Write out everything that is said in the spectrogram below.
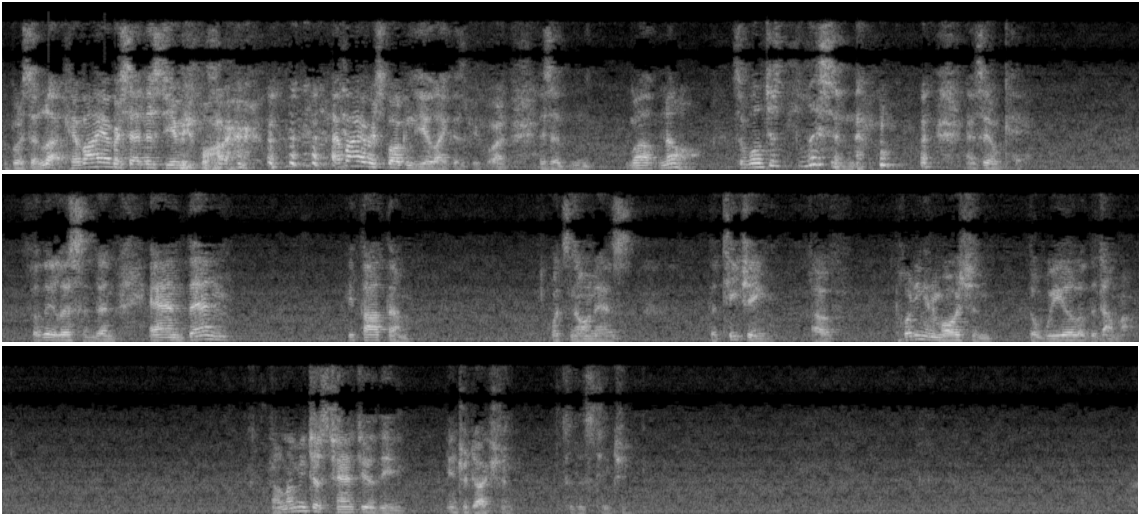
the Buddha said, look, have I ever said this to you before? have I ever spoken to you like this before? He said, mm, well, no. So, well, just listen. I said, okay. So they listened, and and then he taught them what's known as the teaching of putting in motion the wheel of the Dhamma. Now let me just chant you the introduction to this teaching.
